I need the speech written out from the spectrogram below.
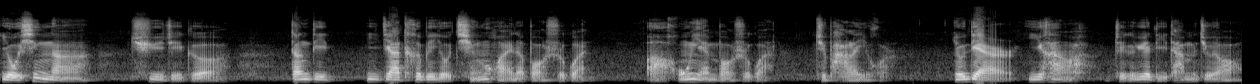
有幸呢去这个当地一家特别有情怀的宝石馆，啊，红岩宝石馆去爬了一会儿，有点遗憾啊，这个月底他们就要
